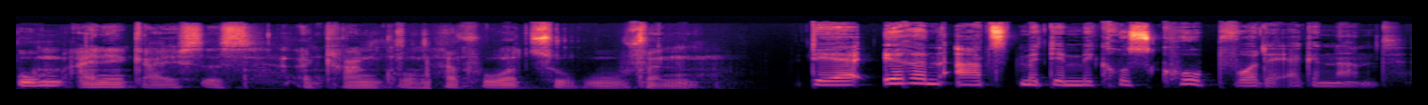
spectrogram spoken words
um eine Geisteserkrankung hervorzurufen. Der Irrenarzt mit dem Mikroskop wurde er genannt.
